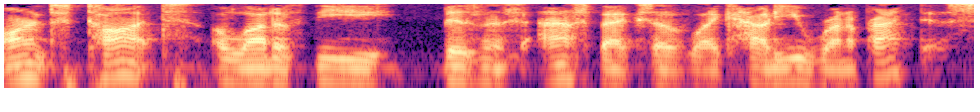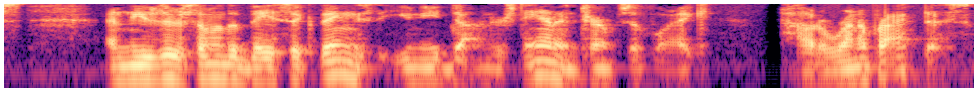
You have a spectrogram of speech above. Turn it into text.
aren't taught a lot of the business aspects of like how do you run a practice? And these are some of the basic things that you need to understand in terms of like how to run a practice.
